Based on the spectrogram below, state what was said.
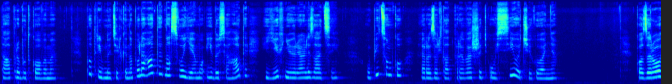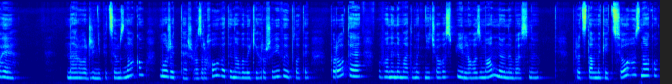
та прибутковими. Потрібно тільки наполягати на своєму і досягати їхньої реалізації. У підсумку результат перевершить усі очікування. Козероги, народжені під цим знаком, можуть теж розраховувати на великі грошові виплати, проте вони не матимуть нічого спільного з манною небесною. Представники цього знаку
